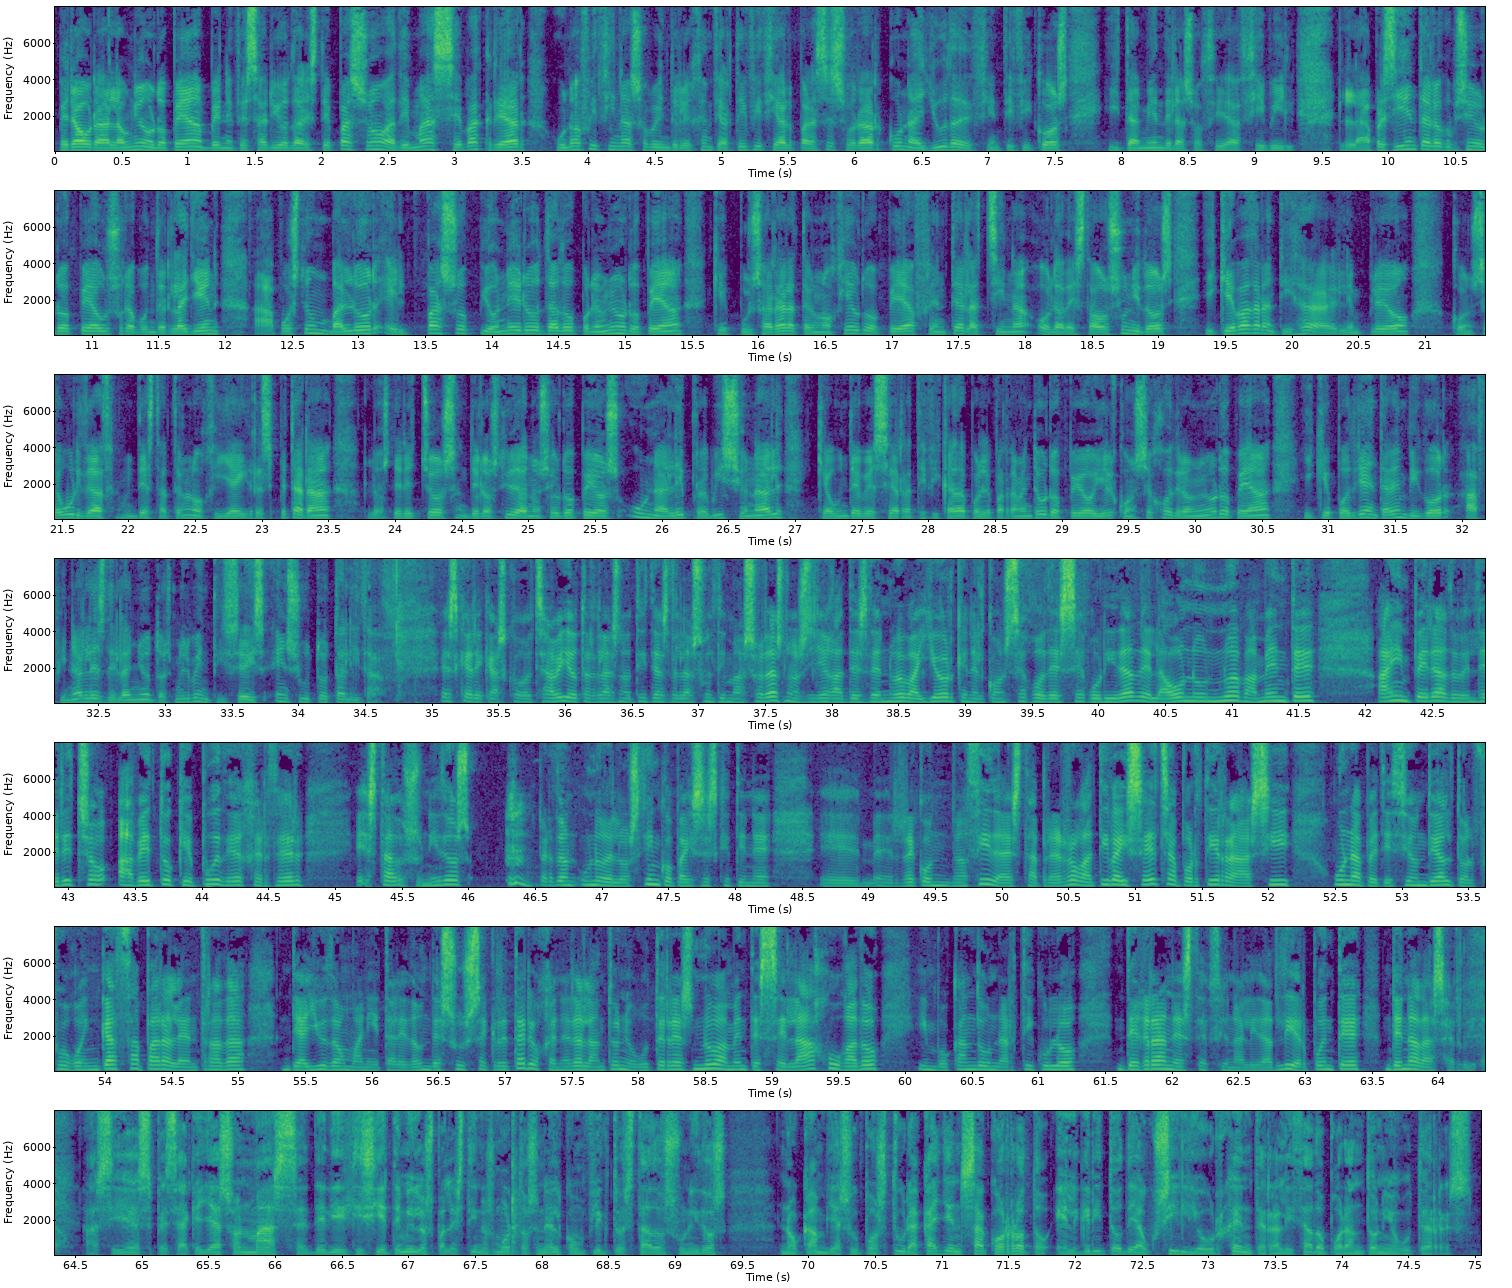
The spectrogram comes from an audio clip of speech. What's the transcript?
Pero ahora la Unión Europea ve necesario dar este paso. Además, se va a crear una oficina sobre inteligencia artificial para asesorar con ayuda de científicos y también de la sociedad civil. La presidenta de la Comisión Europea, Ursula von der Leyen, ha puesto en valor el paso pionero dado por la Unión Europea que pulsará la tecnología europea frente a la China o la de Estados Unidos y que va a garantizar el empleo con seguridad de esta tecnología y respetará los derechos de los ciudadanos europeos. Una ley provisional que aún debe ser ratificada por el Parlamento Europeo y el Consejo de Unión Europea y que podría entrar en vigor a finales del año 2026 en su totalidad. Es que Casco, Xavi, otra de las noticias de las últimas horas nos llega desde Nueva York. En el Consejo de Seguridad de la ONU nuevamente ha imperado el derecho a veto que puede ejercer Estados Unidos perdón, uno de los cinco países que tiene eh, reconocida esta prerrogativa y se echa por tierra así una petición de alto al fuego en Gaza para la entrada de ayuda humanitaria, donde su secretario general Antonio Guterres nuevamente se la ha jugado invocando un artículo de gran excepcionalidad. Líder Puente de nada ha servido. Así es, pese a que ya son más de 17.000 los palestinos muertos en el conflicto, Estados Unidos no cambia su postura. Calle en saco roto el grito de auxilio urgente realizado por Antonio Guterres.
